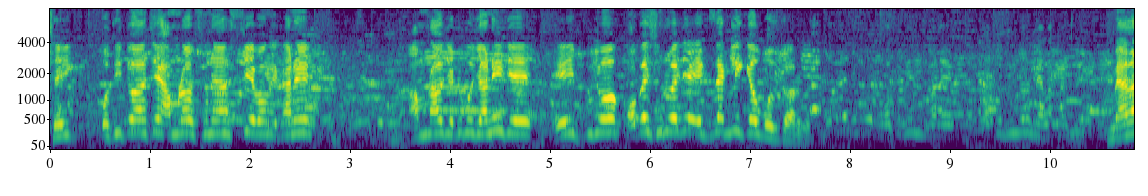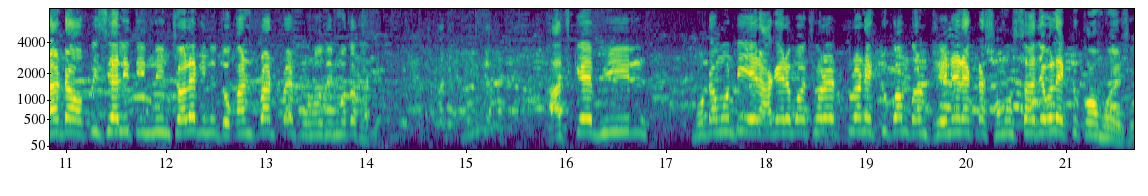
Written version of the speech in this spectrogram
সেই কথিত আছে, আমরাও শুনে আসছি এবং এখানে আমরাও যেটুকু জানি যে এই পুজো কবে শুরু হয়েছে এক্স্যাক্টলি কেউ বলতে পারবে মেলাটা অফিসিয়ালি তিন দিন চলে, কিন্তু দোকানপাট প্রায় পনেরো দিন মতো থাকে। আজকে ভিড় মোটামুটি এর আগের বছরের তুলনায় একটু কম কারণ ট্রেনের একটা সমস্যা আছে বলে একটু কম হয়েছে।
